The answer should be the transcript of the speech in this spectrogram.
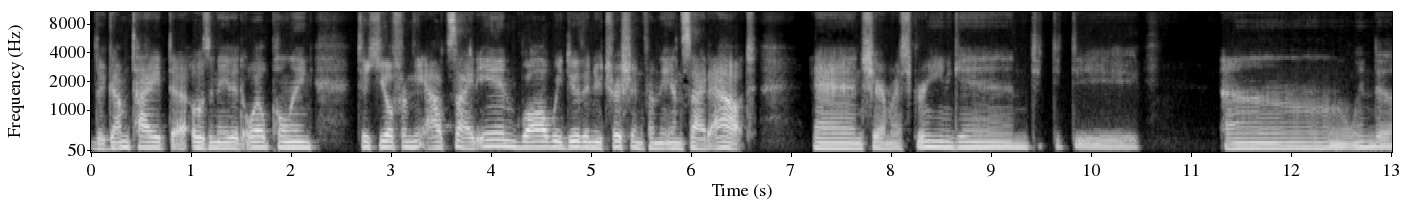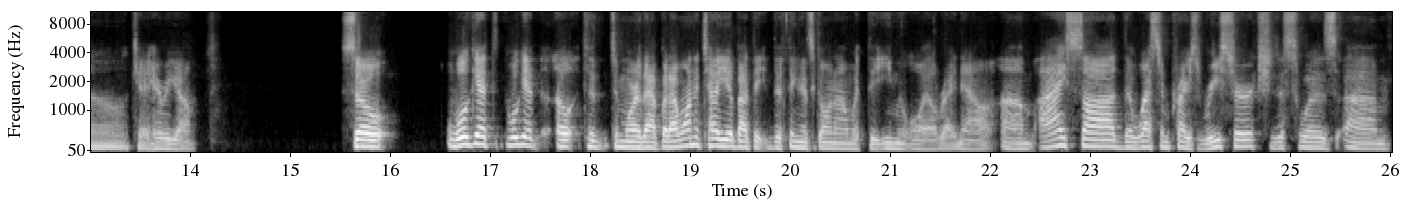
the Gumtite uh, ozonated oil pulling to heal from the outside in while we do the nutrition from the inside out. And share my screen again. Uh, window. Okay, here we go. So we'll get we'll get oh, to, to more of that, but I want to tell you about the the thing that's going on with the emu oil right now. Um, I saw the Weston Price research. This was, um,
